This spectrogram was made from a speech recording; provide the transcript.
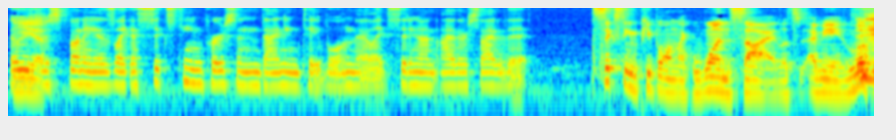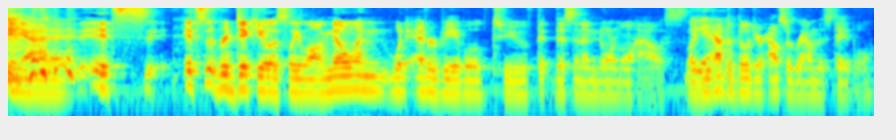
It was Yeah. just funny. It was like a sixteen person dining table, and they're like sitting on either side of it. 16 people on like one side. Let's I mean, looking at it, it's it's ridiculously long. No one would ever be able to fit this in a normal house. Like you'd have to build your house around this table.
